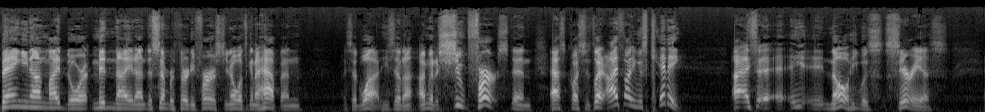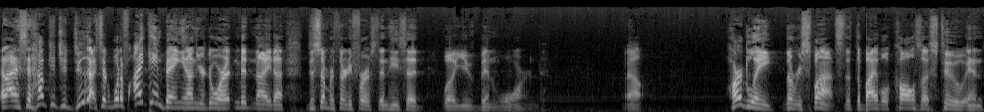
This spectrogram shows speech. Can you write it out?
banging on my door at midnight on December 31st, you know what's going to happen? I said, What? He said, I'm going to shoot first and ask questions later. I thought he was kidding. I said, No, he was serious. And I said, How could you do that? I said, What if I came banging on your door at midnight on December 31st? And he said, Well, you've been warned. Well, hardly the response that the Bible calls us to in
